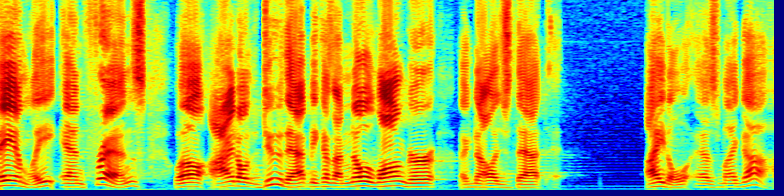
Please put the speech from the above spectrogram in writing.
family and friends. Well, I don't do that because I'm no longer acknowledge that idol as my God.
